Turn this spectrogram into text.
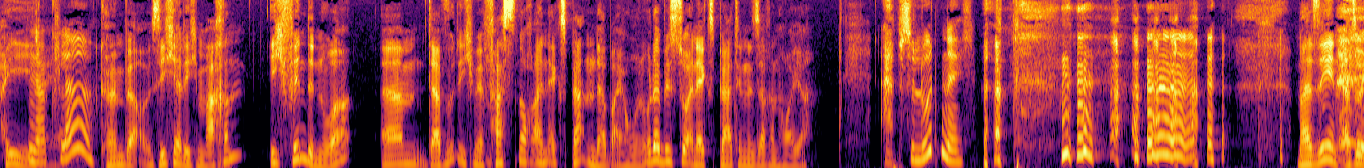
Hey, Na klar. Können wir sicherlich machen. Ich finde nur, ähm, da würde ich mir fast noch einen Experten dabei holen. Oder bist du eine Expertin in Sachen Heuer? Absolut nicht. Mal sehen. Also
